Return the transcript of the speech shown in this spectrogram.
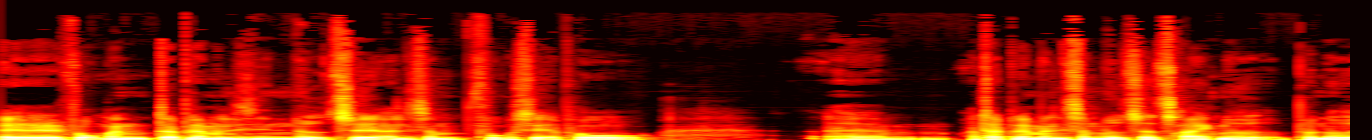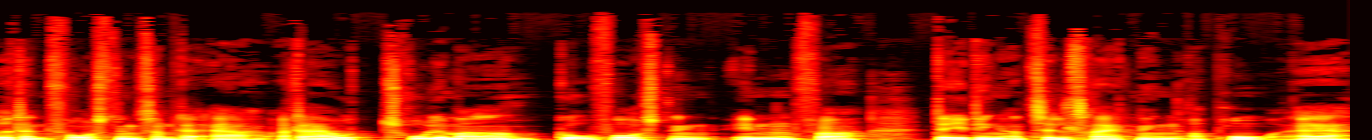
øh, hvor man, der bliver man lige nødt til at ligesom fokusere på, Øhm, og der bliver man ligesom nødt til at trække noget på noget af den forskning, som der er. Og der er utrolig meget god forskning inden for dating og tiltrækning og brug af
